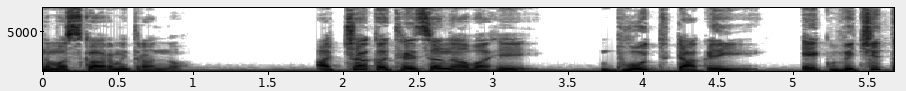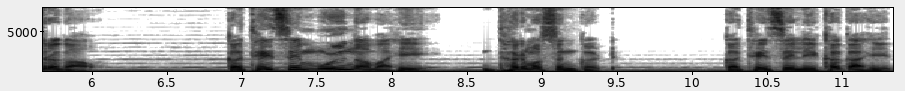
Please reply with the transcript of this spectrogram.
नमस्कार मित्रांनो. आजच्या कथेचं नाव आहे भूत टाकळी एक विचित्र गाव. कथेचे मूळ नाव आहे धर्मसंकट. कथेचे लेखक आहेत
